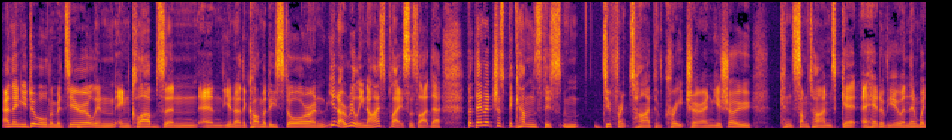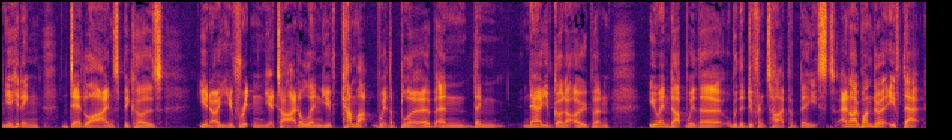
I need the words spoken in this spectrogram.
And then you do all the material in, in clubs and, and, you know, the comedy store and, you know, really nice places like that. But then it just becomes this m- different type of creature, and your show can sometimes get ahead of you. And then when you're hitting deadlines because, you know, you've written your title and you've come up with a blurb, and then now you've got to open, you end up with a with a different type of beast. And I wonder if that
